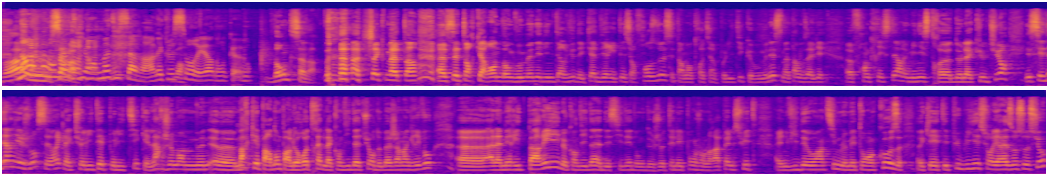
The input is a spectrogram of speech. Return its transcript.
va non, non, on ça m'a dit, on m'a dit ça va, avec le Bon. sourire. Donc, euh, bon. Donc ça va. Chaque matin à 7h40, donc vous menez l'interview des 4 vérités sur France 2. C'est un entretien politique que vous menez. Ce matin, vous aviez Franck Rister, le ministre de la Culture. Et ces derniers jours, c'est vrai que l'actualité politique est largement men- euh, marquée pardon, par le retrait de la candidature de Benjamin Griveaux à la mairie de Paris. Le candidat a décidé donc de jeter l'éponge, on le rappelle, suite à une vidéo intime le mettant en cause euh, qui a été publiée sur les réseaux sociaux.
